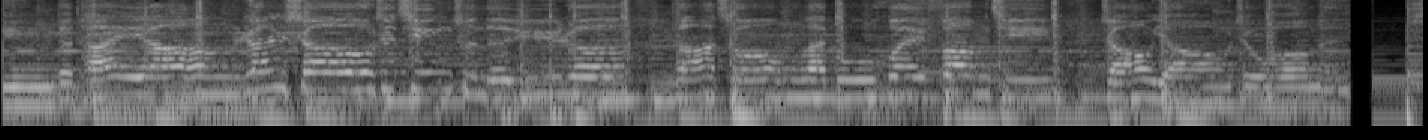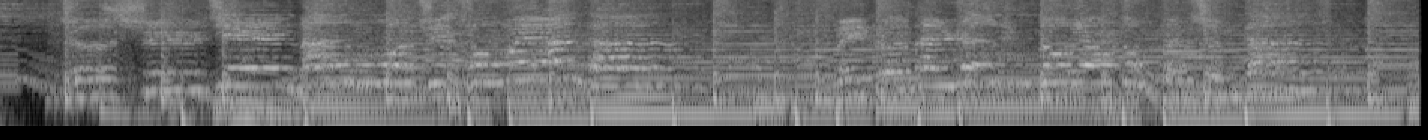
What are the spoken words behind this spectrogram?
顶的太阳燃烧着青春的余热，它从来不会放弃，照耀着我们。这世界。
